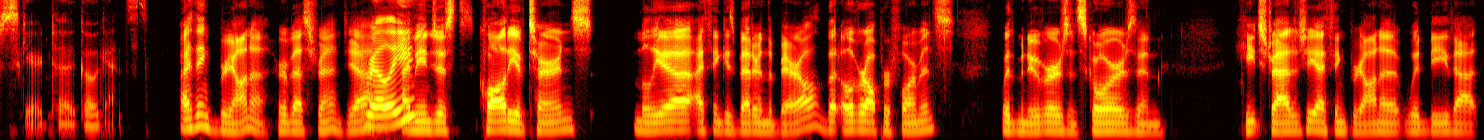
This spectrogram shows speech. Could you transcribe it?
scared to go against? I think Brianna, her best friend. Yeah. Really? I mean, just quality of turns. Malia, I think, is better in the barrel, but overall performance with maneuvers and scores and heat strategy, I think Brianna would be that.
